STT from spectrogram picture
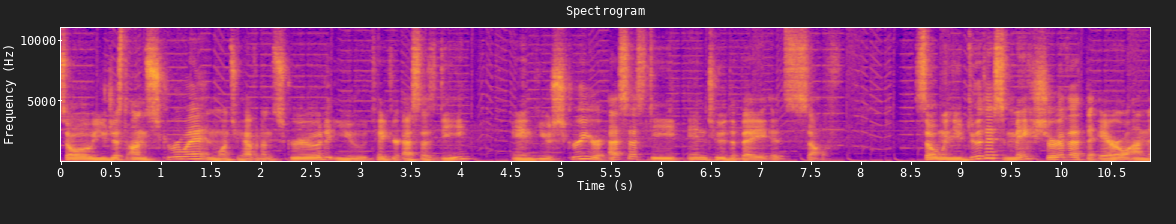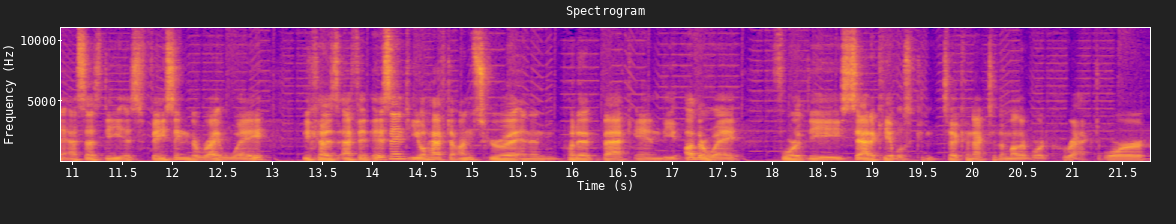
So you just unscrew it, and once you have it unscrewed, you take your SSD and you screw your SSD into the bay itself. So when you do this, make sure that the arrow on the SSD is facing the right way, because if it isn't, you'll have to unscrew it and then put it back in the other way for the SATA cables to connect to the motherboard correct, or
